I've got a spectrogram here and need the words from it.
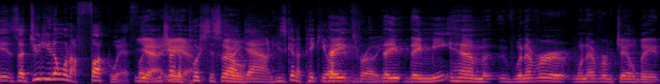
is a dude you don't want to fuck with. Like Yeah, you try yeah, to push this So, guy down, he's gonna pick you they up and throw you. they they meet him whenever whenever jailbait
